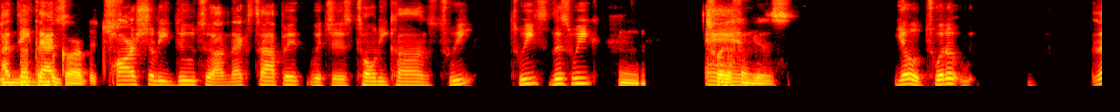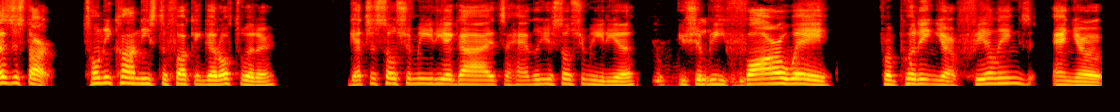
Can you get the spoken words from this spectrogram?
I think that's garbage. partially due to our next topic, which is Tony Khan's tweet tweets this week. Mm. Twitter and, fingers. Yo, Twitter. Let's just start. Tony Khan needs to fucking get off Twitter. Get your social media guy to handle your social media. You should be far away from putting your feelings and your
